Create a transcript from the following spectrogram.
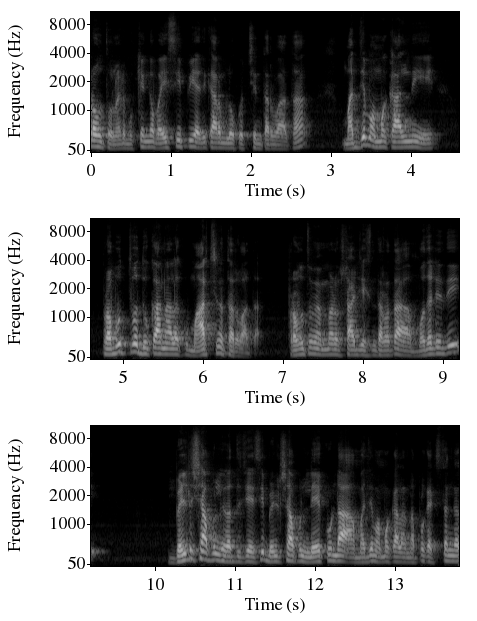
ప్రభుత్వం అంటే ముఖ్యంగా వైసీపీ అధికారంలోకి వచ్చిన తర్వాత మద్యం అమ్మకాల్ని ప్రభుత్వ దుకాణాలకు మార్చిన తర్వాత ప్రభుత్వం అమ్మడం స్టార్ట్ చేసిన తర్వాత మొదటిది బెల్ట్ షాపుల్ని రద్దు చేసి బెల్ట్ షాపులు లేకుండా ఆ మద్యం అమ్మకాలు అన్నప్పుడు ఖచ్చితంగా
